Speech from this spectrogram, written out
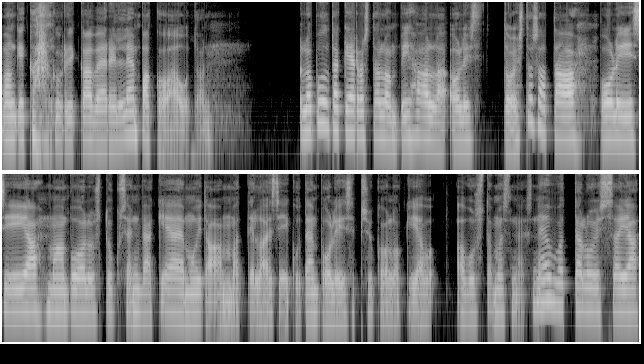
vankikarkurikaverilleen pakoauton. Lopulta kerrostalon pihalla oli toista sataa poliisia ja maanpuolustuksen väkeä ja muita ammattilaisia, kuten poliisipsykologia avustamassa näissä neuvotteluissa. Ja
